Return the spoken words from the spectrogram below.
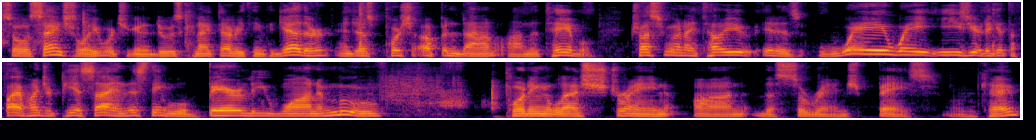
So essentially what you're going to do is connect everything together and just push up and down on the table. Trust me when I tell you, it is way, way easier to get the 500 PSI and this thing will barely want to move putting less strain on the syringe base, okay?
